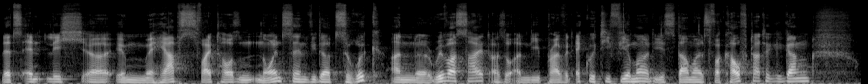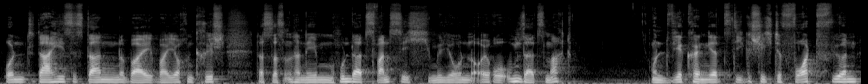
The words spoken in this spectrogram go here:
letztendlich äh, im Herbst 2019 wieder zurück an äh, Riverside, also an die Private Equity Firma, die es damals verkauft hatte, gegangen. Und da hieß es dann bei, bei Jochen Krisch, dass das Unternehmen 120 Millionen Euro Umsatz macht. Und wir können jetzt die Geschichte fortführen.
